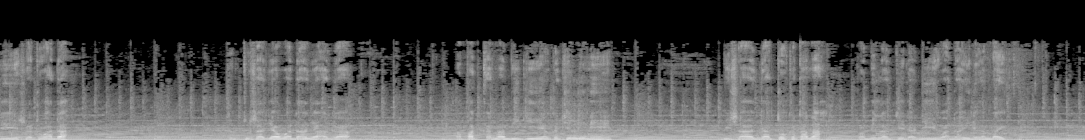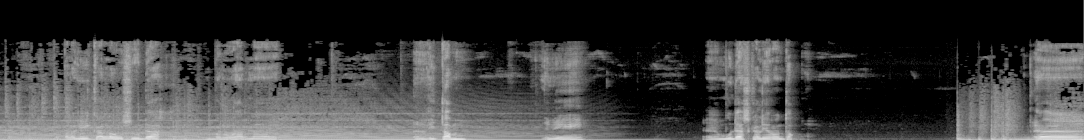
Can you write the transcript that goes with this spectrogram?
Di suatu wadah. Tentu saja wadahnya agak rapat karena biji yang kecil ini bisa jatuh ke tanah apabila tidak diwadahi dengan baik. Apalagi kalau sudah berwarna eh, hitam, ini eh, mudah sekali rontok. Eh,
